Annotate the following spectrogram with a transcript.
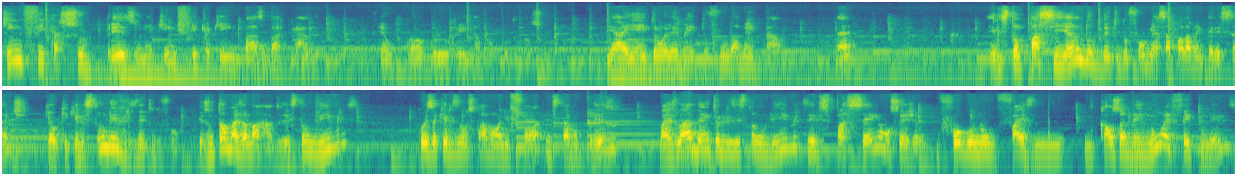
quem fica surpreso, né? quem fica aqui embasbacado é o próprio rei Nabucodonosor. E aí entra um elemento fundamental, né? Eles estão passeando dentro do fogo, e essa palavra é interessante, que é o que? Que eles estão livres dentro do fogo. Eles não estão mais amarrados, eles estão livres, coisa que eles não estavam ali fora, eles estavam presos, mas lá dentro eles estão livres, eles passeiam, ou seja, o fogo não faz, não causa nenhum efeito neles,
